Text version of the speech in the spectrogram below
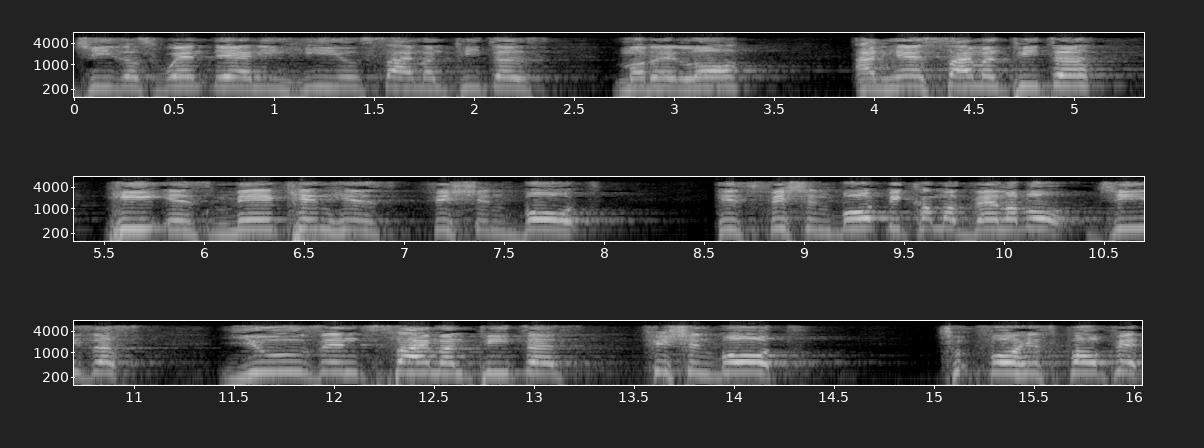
Jesus went there and he healed Simon Peter's mother-in-law. And here Simon Peter, he is making his fishing boat, his fishing boat become available. Jesus using Simon Peter's fishing boat to, for his pulpit.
